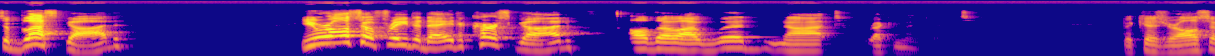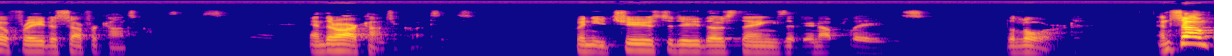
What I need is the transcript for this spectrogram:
to bless God. You are also free today to curse God, although I would not recommend it because you're also free to suffer consequences. And there are consequences when you choose to do those things that do not please the Lord. And so,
